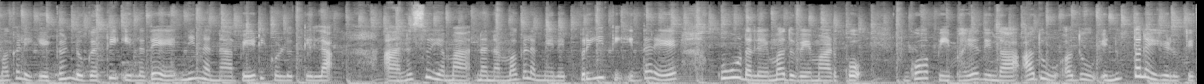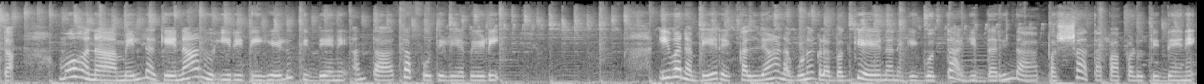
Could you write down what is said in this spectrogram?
ಮಗಳಿಗೆ ಗಂಡು ಗತಿ ಇಲ್ಲದೆ ನಿನ್ನನ್ನ ಬೇಡಿಕೊಳ್ಳುತ್ತಿಲ್ಲ. ಅನಸೂಯಮ್ಮ ನನ್ನ ಮಗಳ ಮೇಲೆ ಪ್ರೀತಿ ಇದ್ದರೆ ಕೂಡಲೇ ಮದುವೆ ಮಾಡ್ಕೊ. ಗೋಪಿ ಭಯದಿಂದ ಅದು ಅದು ಎನ್ನುತ್ತಲೇ ಹೇಳುತ್ತಿದ್ದ. ಮೋಹನ, ಮೆಲ್ಲಗೆ ನಾನು ಈ ರೀತಿ ಹೇಳುತ್ತಿದ್ದೇನೆ ಅಂತ ತಪ್ಪು ತಿಳಿಯಬೇಡಿ. ಇವನ ಬೇರೆ ಕಲ್ಯಾಣ ಗುಣಗಳ ಬಗ್ಗೆ ನನಗೆ ಗೊತ್ತಾಗಿದ್ದರಿಂದ ಪಶ್ಚಾತ್ತಾಪ ಪಡುತ್ತಿದ್ದೇನೆ.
